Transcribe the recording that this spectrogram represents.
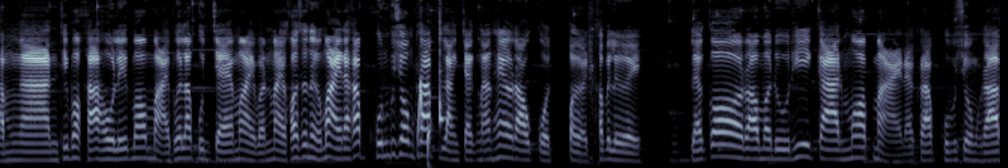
ทำงานที่พ่อค้าโฮลิสมอบหมายเพื่อรับกุญแจใหม่วันใหม่ข้อเสนอใหม่นะครับคุณผู้ชมครับ หลังจากนั้นให้เรากดเปิดเข้าไปเลย แล้วก็เรามาดูที่การมอบหมายนะครับคุณผู้ชมครับ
